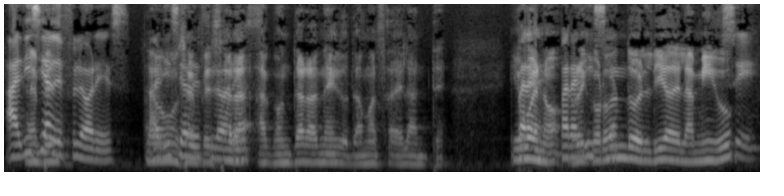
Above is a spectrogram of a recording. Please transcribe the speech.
Alicia de Flores. vamos Alicia a de empezar Flores. a, a contar anécdotas más adelante. Y Para- bueno, para Alicia. recordando el Día del Amigo, Sí.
